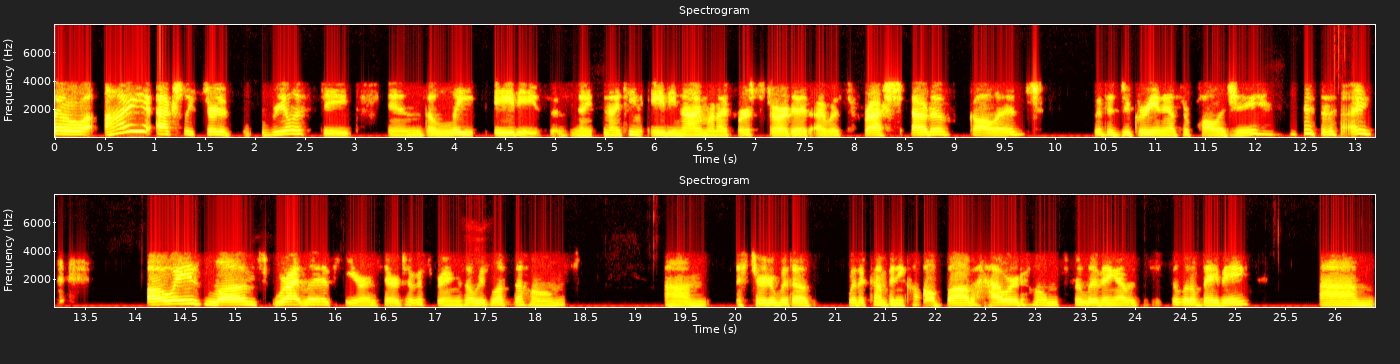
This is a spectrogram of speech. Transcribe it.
So I actually started real estate in the late 80s. It was 1989 when I first started. I was fresh out of college with a degree in anthropology. I always loved where I live here in Saratoga Springs. Always loved the homes. Um, I started with a with a company called Bob Howard Homes for Living. I was just a little baby. Um,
